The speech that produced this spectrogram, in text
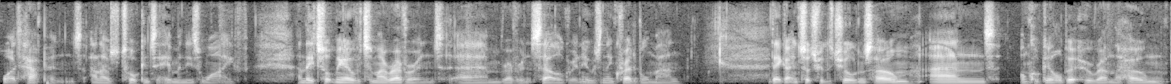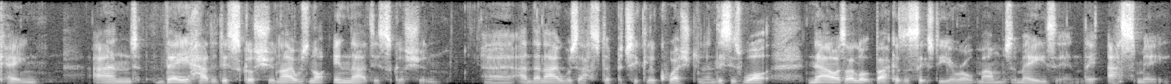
what had happened, and I was talking to him and his wife, and they took me over to my Reverend, um, Reverend Selgren, who was an incredible man. They got in touch with the children's home, and Uncle Gilbert, who ran the home, came, and they had a discussion. I was not in that discussion. Uh, and then I was asked a particular question, and this is what now, as I look back as a 60 year old man, was amazing. They asked me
